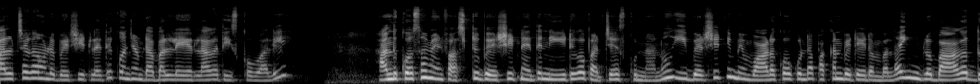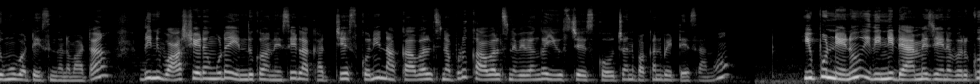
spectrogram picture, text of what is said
పల్చగా ఉండే బెడ్షీట్లు అయితే కొంచెం డబల్ లేయర్ లాగా తీసుకోవాలి. అందుకోసం నేను ఫస్ట్ బెడ్షీట్ని అయితే నీట్గా పర్చేసుకున్నాను ఈ బెడ్షీట్ని మేము వాడుకోకుండా పక్కన పెట్టేయడం వల్ల ఇంట్లో బాగా దుమ్ము పట్టేసింది అనమాట దీన్ని వాష్ చేయడం కూడా ఎందుకు అనేసి ఇలా కట్ చేసుకొని నాకు కావాల్సినప్పుడు కావాల్సిన విధంగా యూస్ చేసుకోవచ్చు అని పక్కన పెట్టేశాను. ఇప్పుడు నేను దీన్ని డ్యామేజ్ అయిన వరకు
